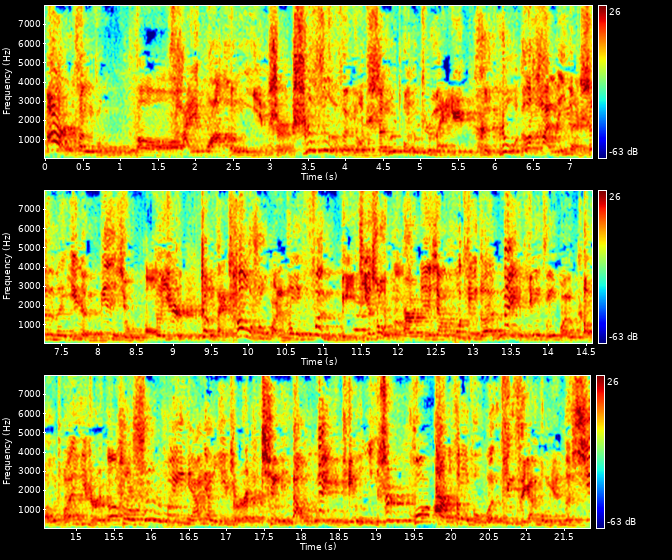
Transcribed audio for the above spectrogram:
二曾祖，哦才华横溢，是十四岁有神童之美誉，入得翰林院，身为一任编修。哦这一日正在抄书馆中奋笔疾书，耳边厢忽听得内廷总管口传一旨，嗯说淑妃娘娘懿旨，请您到内廷议事。嚯二曾祖闻听此言，不免得心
